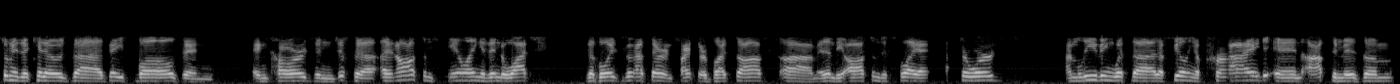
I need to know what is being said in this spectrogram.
so many of the kiddos uh, baseballs and and cards, and just a, an awesome feeling. And then to watch the boys go out there and fight their butts off, um, and then the awesome display afterwards. I'm leaving with uh, the feeling of pride and optimism.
